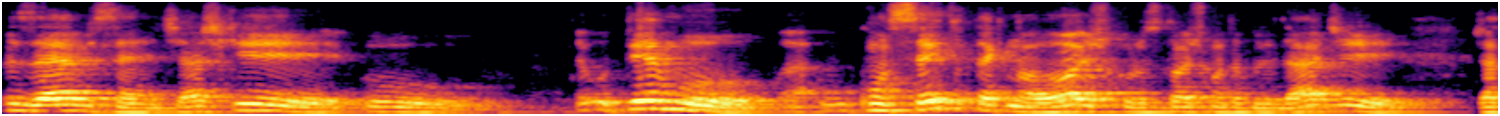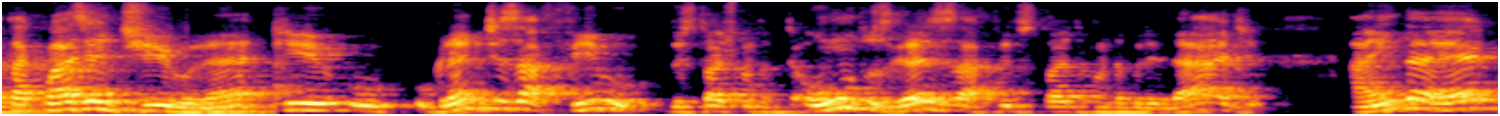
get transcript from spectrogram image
Pois é, Vicente. Acho que o, o termo, o conceito tecnológico no história de contabilidade já está quase antigo, né? Que o, o, grande desafio do história de contabilidade, um dos grandes desafios do história de contabilidade, ainda é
